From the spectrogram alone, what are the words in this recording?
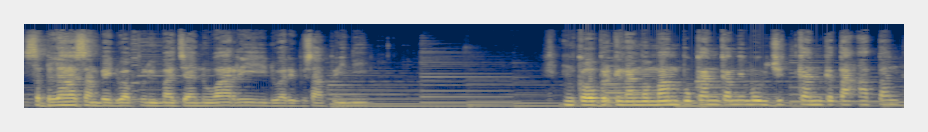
11 sampai 25 Januari 2001 ini. Engkau berkenan memampukan kami mewujudkan ketaatan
